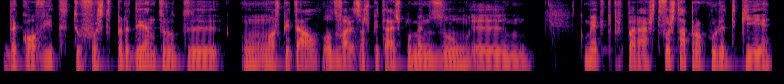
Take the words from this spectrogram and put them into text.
da Covid? Tu foste para dentro de um, um hospital, ou de vários hospitais, pelo menos um. Uh, como é que te preparaste? Foste à procura de quê?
